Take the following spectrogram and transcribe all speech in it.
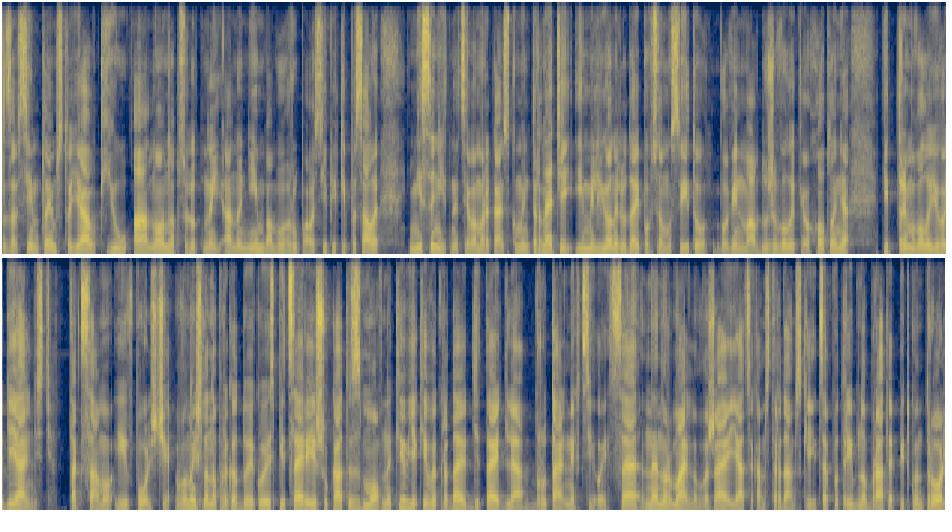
За всім тим стояв QAnon, абсолютний анонім або група осіб, які писали нісенітниці в американському інтернеті, і мільйони людей по всьому світу, бо він мав дуже велике охоплення, підтримували його діяльність. Так само і в Польщі. Вони йшли, наприклад, до якоїсь піцерії шукати змовників, які викрадають дітей для брутальних цілей. Це ненормально, вважає Яцек Амстердамський, і це потрібно брати під контроль,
